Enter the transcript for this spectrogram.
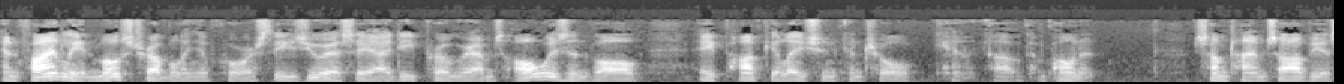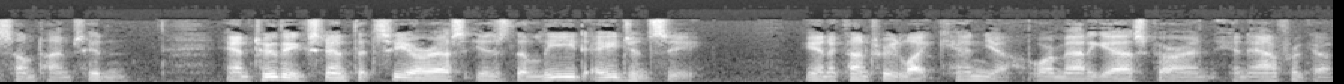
And finally, and most troubling, of course, these USAID programs always involve a population control uh, component, sometimes obvious, sometimes hidden. And to the extent that CRS is the lead agency in a country like Kenya or Madagascar in, in Africa,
